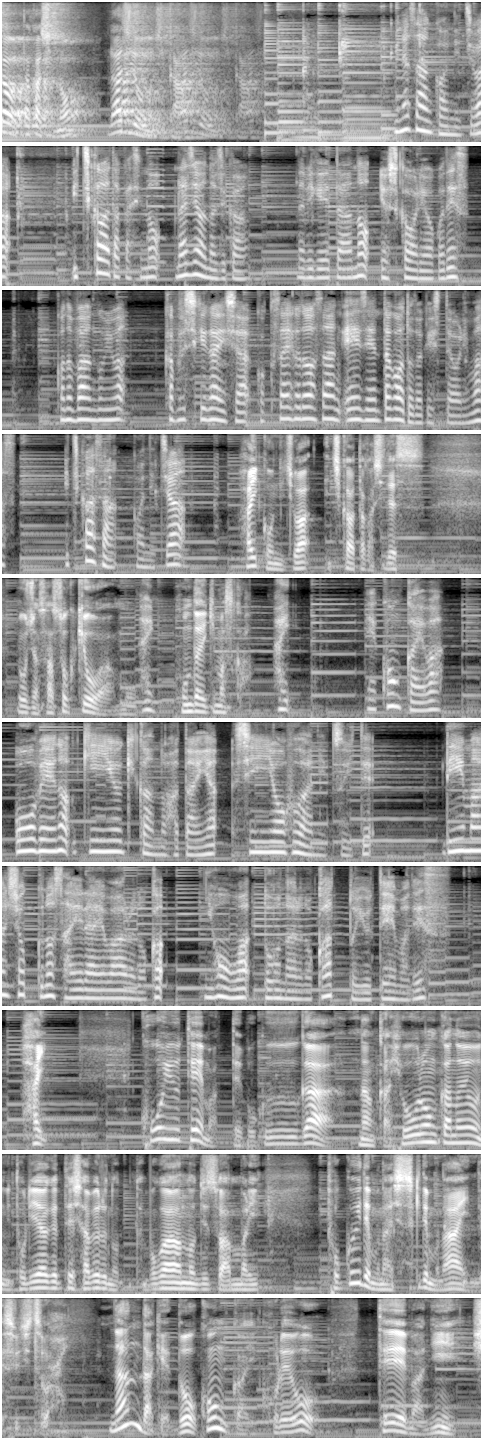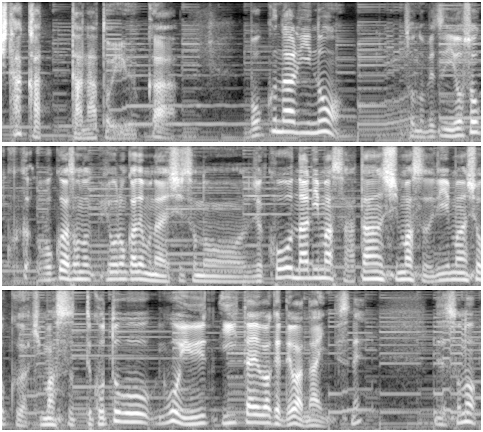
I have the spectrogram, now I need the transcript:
川隆のラジオの時間。皆さんこんにちは。市川隆のラジオの時間。ナビゲーターの吉川良子です。この番組は株式会社国際不動産エージェントがお届けしております。市川さんこんにちは。はいこんにちは。市川隆です。ようちゃん早速今日はもうはい。本題いきますか。はい。で今回は欧米の金融機関の破綻や信用不安についてリーマンショックの再来はあるのか日本はどうなるのかというテーマです。はい。こういうテーマって僕がなんか評論家のように取り上げて喋るのって僕はあの実はあんまり得意でもないし好きでもないんですよ実は。はい。なんだけど今回これをテーマにしたかったなというか僕なりのその別に予測か僕はその評論家でもないしそのじゃこうなります破綻しますリーマンショックが来ますってことを言いたいわけではないんですね。でその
